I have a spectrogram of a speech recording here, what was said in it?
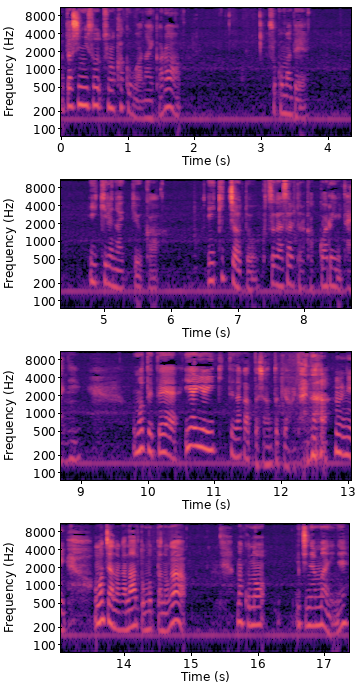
私にそその覚悟がないからそこまで言い切れないっていうか言い切っちゃうと覆されたらかっこ悪いみたいに思ってていやいや言い切ってなかったしあの時はみたいな 風に思っちゃうのかなと思ったのが、まあ、この1年前にね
